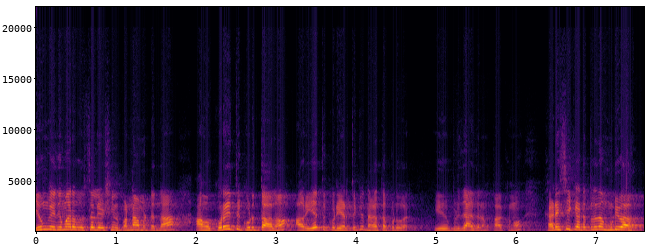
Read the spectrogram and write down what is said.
இவங்க இது மாதிரி ஒரு சில விஷயங்கள் பண்ணால் மட்டும்தான் அவங்க குறைத்து கொடுத்தாலும் அவர் ஏற்றக்கூடிய இடத்துக்கு நகர்த்தப்படுவார். இது இப்படி தான் இதை நம்ம பார்க்கணும். கடைசி கட்டத்தில் தான் முடிவாகும்.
